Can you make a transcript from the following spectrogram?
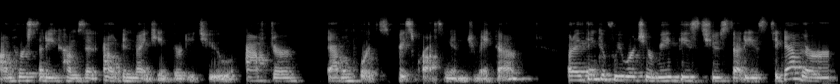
Um, her study comes in, out in 1932 after Davenport's race crossing in Jamaica. But I think if we were to read these two studies together,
